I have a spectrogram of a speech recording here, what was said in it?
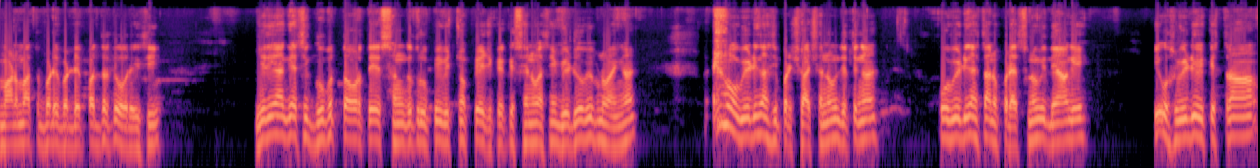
ਮਨਮਤ ਬੜੇ ਵੱਡੇ ਪੱਧਰ ਤੇ ਹੋ ਰਹੀ ਸੀ ਜਿਹਦੀਆਂ ਕਿ ਅਸੀਂ ਗੁਪਤ ਤੌਰ ਤੇ ਸੰਗਤ ਰੂਪੀ ਵਿੱਚੋਂ ਭੇਜ ਕੇ ਕਿਸੇ ਨੂੰ ਅਸੀਂ ਵੀਡੀਓ ਵੀ ਬਣਵਾਈਆਂ। ਉਹ ਵੀਡੀਓ ਅਸੀਂ ਪ੍ਰਸ਼ਾਸਨ ਨੂੰ ਵੀ ਦਿੱਤੀਆਂ, ਉਹ ਵੀਡੀਓ ਅਸੀਂ ਤੁਹਾਨੂੰ ਪ੍ਰੈਸ ਨੂੰ ਵੀ ਦਿਆਂਗੇ ਕਿ ਉਸ ਵੀਡੀਓ ਵਿੱਚ ਕਿਸ ਤਰ੍ਹਾਂ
